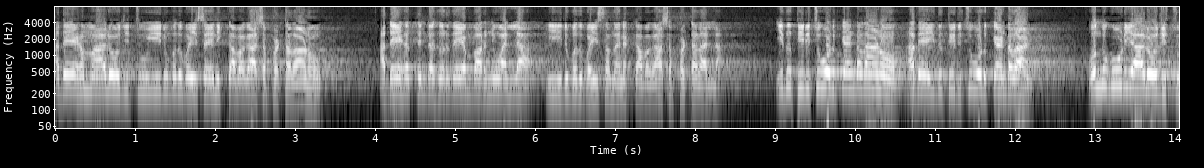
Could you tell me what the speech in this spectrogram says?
അദ്ദേഹം ആലോചിച്ചു ഈ ഇരുപത് പൈസ എനിക്ക് അവകാശപ്പെട്ടതാണോ? അദ്ദേഹത്തിന്റെ ഹൃദയം പറഞ്ഞു അല്ല ഈ ഇരുപത് പൈസ നിനക്ക് അവകാശപ്പെട്ടതല്ല. ഇത് തിരിച്ചു കൊടുക്കേണ്ടതാണോ? അതെ ഇത് തിരിച്ചു കൊടുക്കേണ്ടതാണ്. ഒന്നുകൂടി ആലോചിച്ചു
